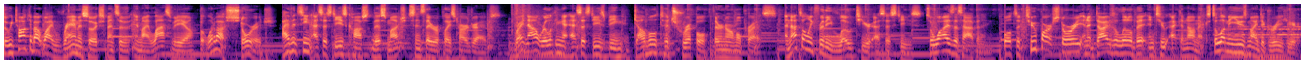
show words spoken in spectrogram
So we talked about why RAM is so expensive in my last video, but what about storage? I haven't seen SSDs cost this much since they replaced hard drives. Right now, we're looking at SSDs being double to triple their normal price. And that's only for the low tier SSDs. So why is this happening? Well, it's a two-part story and it dives a little bit into economics. So let me use my degree here.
